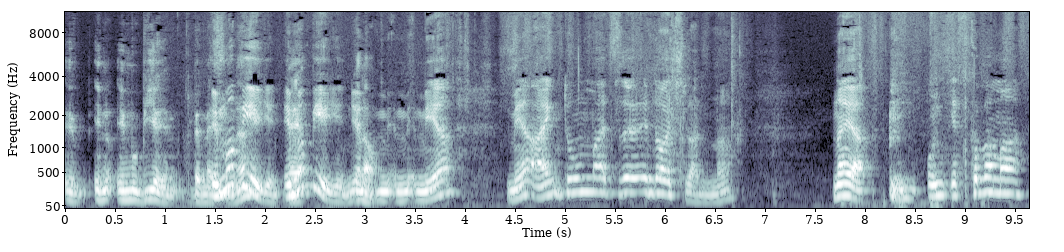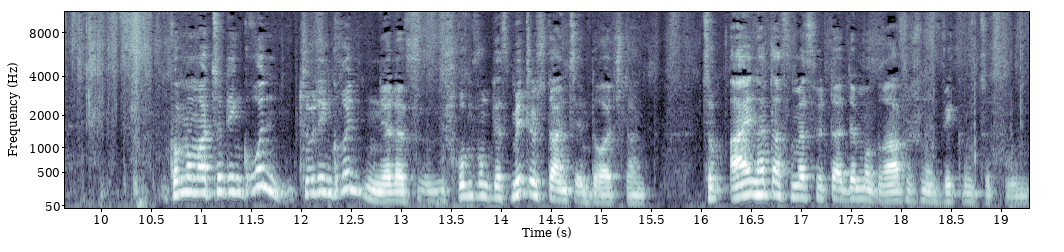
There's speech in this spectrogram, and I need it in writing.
äh, in Immobilien bemessen. Immobilien, ne? Immobilien, ja. Genau. Mehr, mehr Eigentum als äh, in Deutschland. Ne? Naja, und jetzt kommen wir mal, kommen wir mal zu den Gründen, zu den Gründen ja, der Schrumpfung des Mittelstands in Deutschland. Zum einen hat das was mit der demografischen Entwicklung zu tun.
